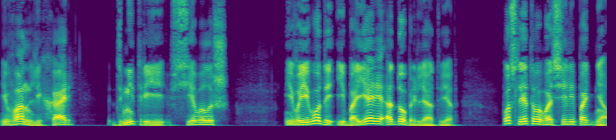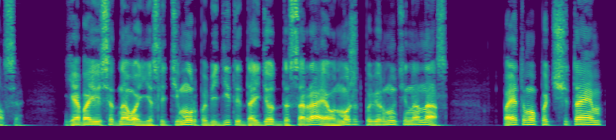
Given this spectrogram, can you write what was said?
Иван Лихарь, Дмитрий Всеволыш. И воеводы, и бояре одобрили ответ. После этого Василий поднялся. Я боюсь одного, если Тимур победит и дойдет до сарая, он может повернуть и на нас. Поэтому подсчитаем,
